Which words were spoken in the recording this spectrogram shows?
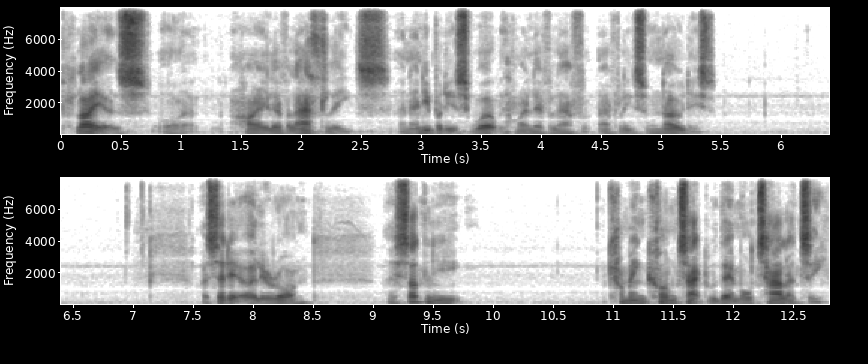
players or high-level athletes, and anybody that's worked with high-level ath- athletes will know this. I said it earlier on, they suddenly come in contact with their mortality.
